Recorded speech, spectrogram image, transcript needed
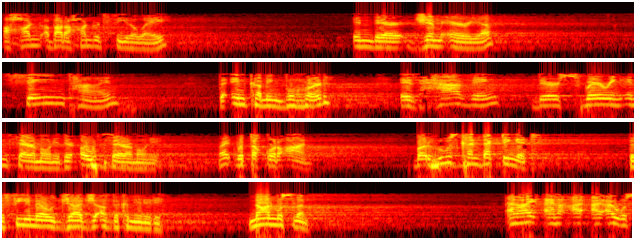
A hundred, about a hundred feet away, in their gym area, same time, the incoming board is having their swearing in ceremony, their oath ceremony, right, with the Quran. But who's conducting it? The female judge of the community. Non-Muslim. And I, and I, I, was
